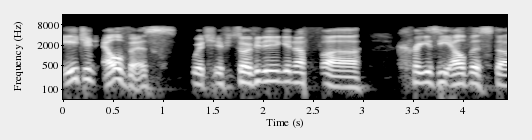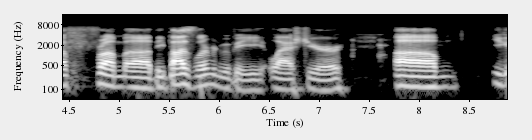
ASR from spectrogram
Agent Elvis. Which, if so, if you didn't get enough uh, crazy Elvis stuff from uh, the Baz Luhrmann movie last year, um, you,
